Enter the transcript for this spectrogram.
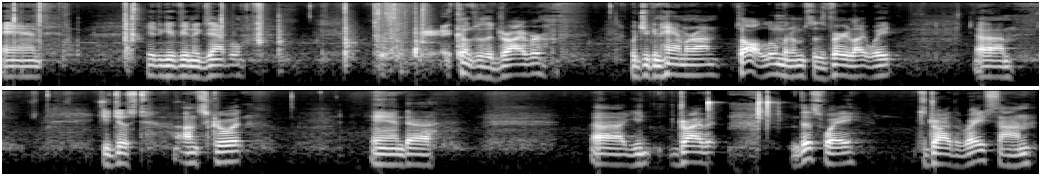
And here to give you an example it comes with a driver which you can hammer on. It's all aluminum so it's very lightweight. Um, you just unscrew it and uh, uh, you drive it this way to drive the race on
